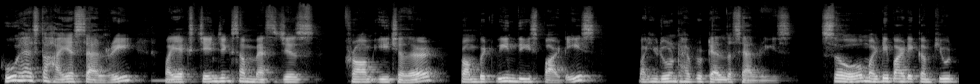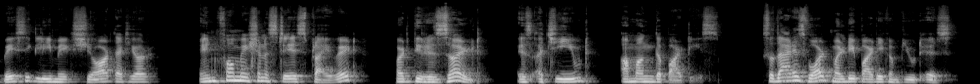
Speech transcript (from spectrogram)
who has the highest salary by exchanging some messages from each other from between these parties, but you don't have to tell the salaries. So, multi party compute basically makes sure that your information stays private, but the result is achieved among the parties. So, that is what multi party compute is.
